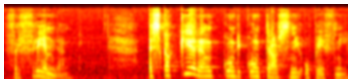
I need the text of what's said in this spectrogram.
vervreemding. 'n Skakering kon die kontras nie ophef nie.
